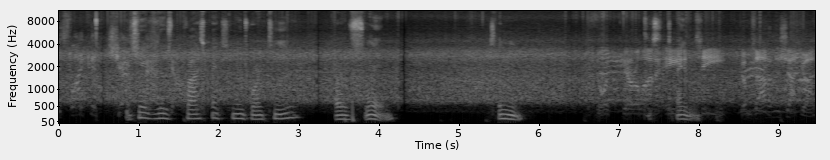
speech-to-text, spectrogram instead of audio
It's like a The chess chances of those prospects coming to our team are slim. Slim. North Carolina It's A&T tiny. comes out in the shotgun.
